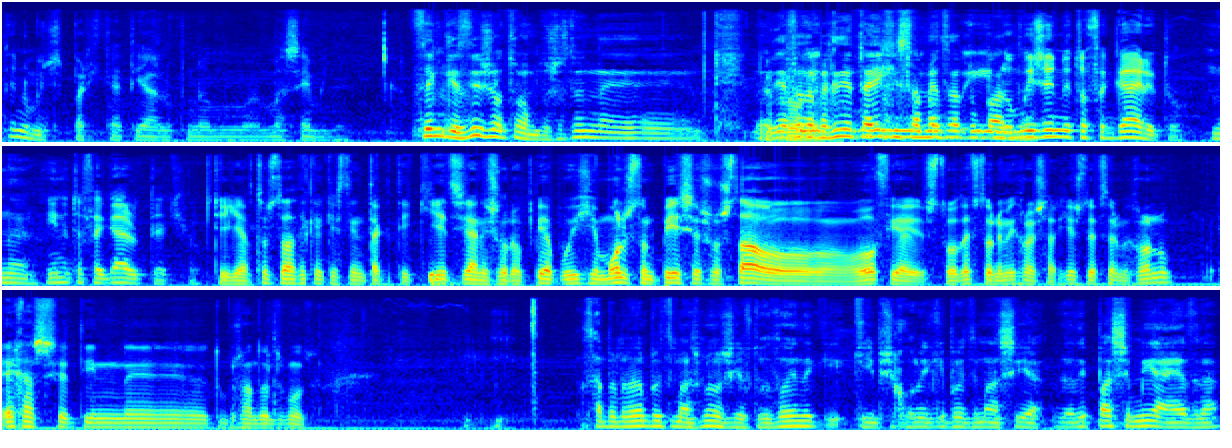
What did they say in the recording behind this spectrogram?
Δεν νομίζω ότι υπάρχει κάτι άλλο που να μας έμεινε. Δεν κερδίζει ο Τρόμπτο. Αυτό είναι. Δηλαδή αυτά τα πρόβλημα. παιχνίδια τα είχε στα μέτρα του πάντα. Νομίζω είναι το φεγγάρι του. Ναι. Είναι το φεγγάρι του τέτοιο. Και γι' αυτό στάθηκα και στην τακτική έτσι, ανισορροπία που είχε. Μόλις τον πίεσε σωστά ο, ο Όφια στο δεύτερο ημίχρονο, στις αρχές του δεύτερου ημίχρονου, έχασε την, ε, τον προσανατολισμό του. Θα πρέπει να είναι προετοιμασμένος γι' αυτό. Εδώ είναι και και η ψυχολογική προετοιμασία. Δηλαδή πας σε μια έδρα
